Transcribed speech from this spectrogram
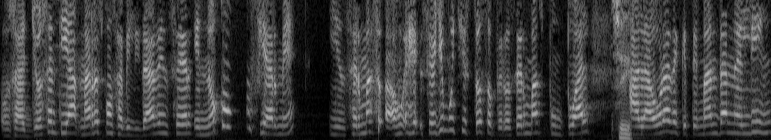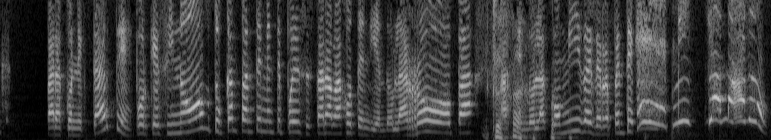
O sea, yo sentía más responsabilidad en ser, en no confiarme y en ser más, se oye muy chistoso, pero ser más puntual Sí. a la hora de que te mandan el link para conectarte, porque si no, tú campantemente puedes estar abajo tendiendo la ropa, Claro. haciendo la comida y de repente, ¡Eh, ¡mi llamado!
